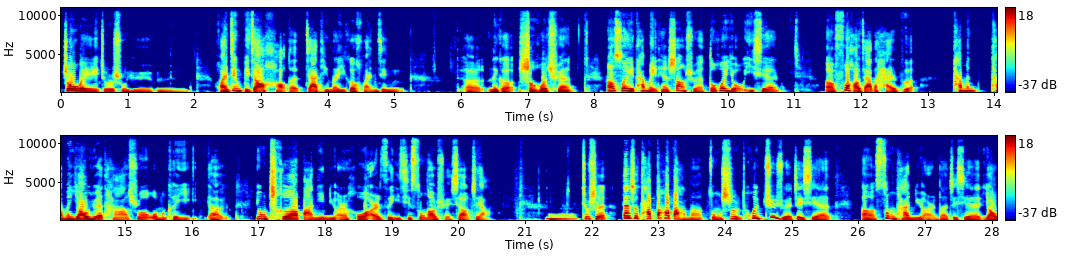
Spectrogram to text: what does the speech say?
周围就是属于嗯环境比较好的家庭的一个环境，呃那个生活圈，然后所以他每天上学都会有一些呃富豪家的孩子。他们他们邀约他说，我们可以呃用车把你女儿和我儿子一起送到学校，这样。嗯，就是，但是他爸爸呢，总是会拒绝这些呃送他女儿的这些邀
